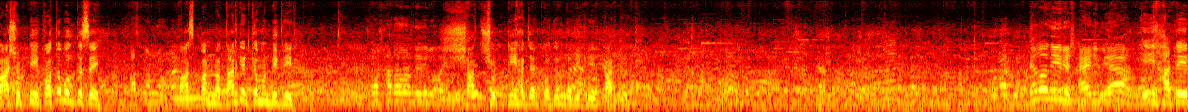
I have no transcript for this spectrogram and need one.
বাষট্টি। কত বলতেছে? পাঁচপান্ন। টার্গেট কেমন বিক্রির? সাতষট্টি হাজার পর্যন্ত বিক্রির টার্গেট এই হাটের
